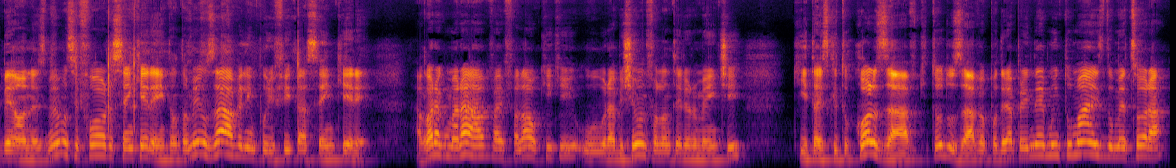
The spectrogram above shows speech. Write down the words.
beones, mesmo se for sem querer. Então também Zav ele impurifica sem querer. Agora a Gumara vai falar o que, que o Rabi Shimon falou anteriormente, que está escrito Kol Zav, que todo Zav eu poderia aprender muito mais do Metzorah.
